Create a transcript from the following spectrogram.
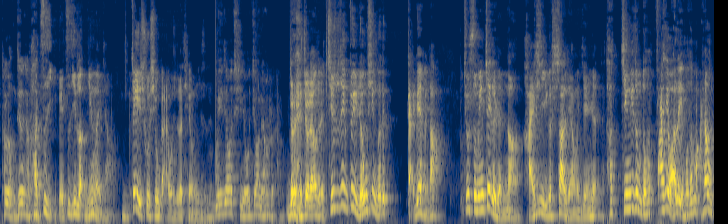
他冷静下来，他自己给自己冷静了一下子。这一处修改我觉得挺有意思的，没浇汽油，浇凉水。对，浇凉水。其实这个对人物性格的改变很大。就说明这个人呢，还是一个善良隐忍的。他经历这么多，发泄完了以后，他马上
